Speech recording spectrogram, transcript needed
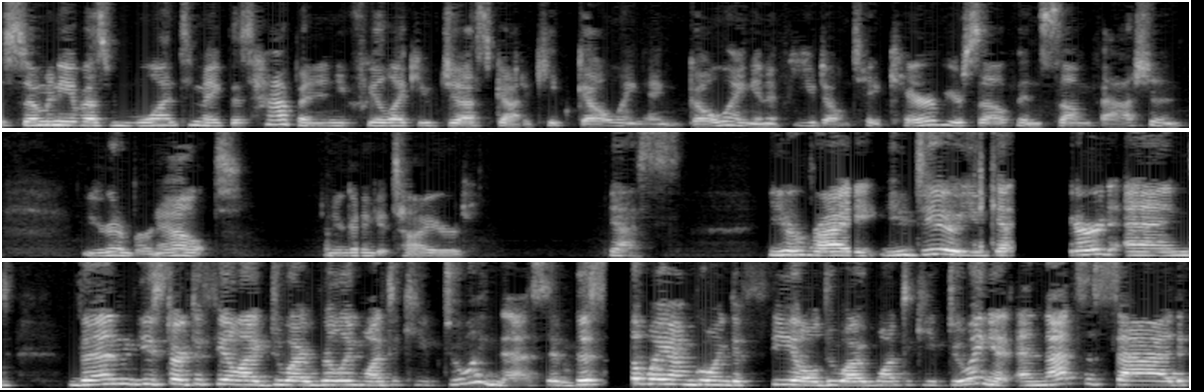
so many of us want to make this happen, and you feel like you've just got to keep going and going. And if you don't take care of yourself in some fashion, you're going to burn out and you're going to get tired. Yes, you're right. You do. You get tired and then you start to feel like, do I really want to keep doing this? If this is the way I'm going to feel, do I want to keep doing it? And that's a sad,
